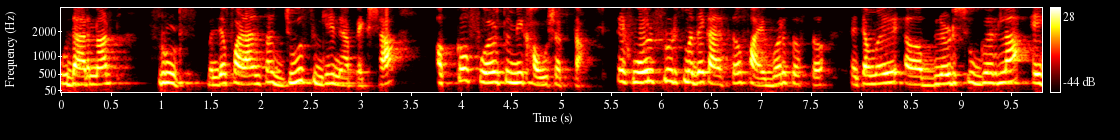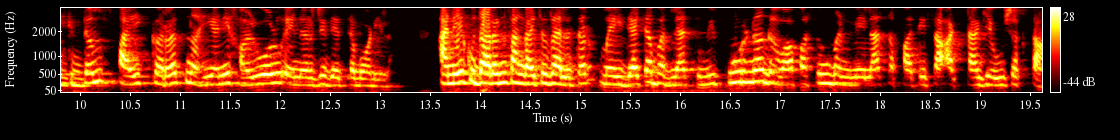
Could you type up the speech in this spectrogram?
उदाहरणार्थ फ्रुट्स म्हणजे फळांचा ज्यूस घेण्यापेक्षा अक्क फळ तुम्ही खाऊ शकता. ते होल फ्रुट्समध्ये काय असतं? फायबर्स असतं. त्याच्यामुळे ब्लड शुगरला एकदम स्पाईक करत नाही आणि हळूहळू एनर्जी देतं बॉडीला आणि एक उदाहरण सांगायचं झालं तर मैद्याच्या बदल्यात तुम्ही पूर्ण गव्हापासून बनलेला चपातीचा आट्टा घेऊ शकता.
